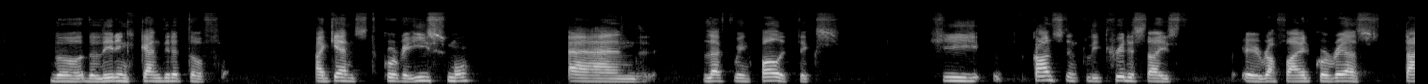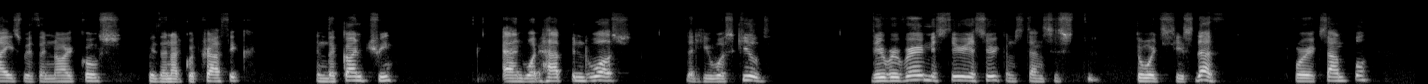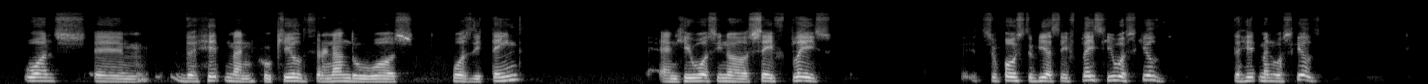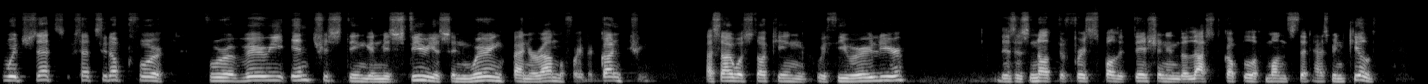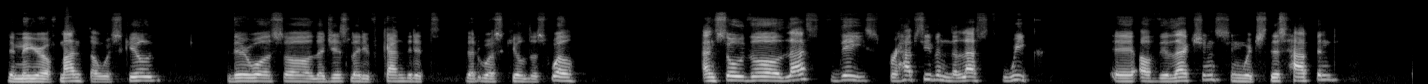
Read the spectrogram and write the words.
the, the leading candidate of against Correísmo and left-wing politics. He constantly criticized uh, Rafael Correa's ties with the narcos, with the narco traffic in the country. And what happened was that he was killed there were very mysterious circumstances towards his death. For example, once um, the hitman who killed Fernando was was detained, and he was in a safe place. It's supposed to be a safe place. He was killed. The hitman was killed, which sets sets it up for for a very interesting and mysterious and worrying panorama for the country. As I was talking with you earlier, this is not the first politician in the last couple of months that has been killed. The mayor of Manta was killed. There was a legislative candidate that was killed as well. And so the last days, perhaps even the last week uh, of the elections in which this happened,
